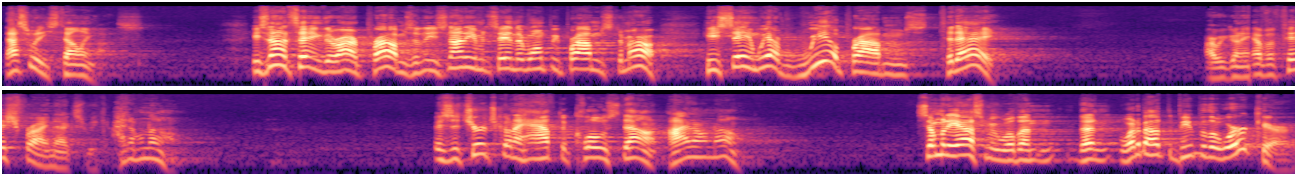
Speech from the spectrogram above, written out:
That's what he's telling us. He's not saying there aren't problems, and he's not even saying there won't be problems tomorrow. He's saying we have real problems today. Are we going to have a fish fry next week? I don't know. Is the church going to have to close down? I don't know. Somebody asked me, well, then, then what about the people that work here?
